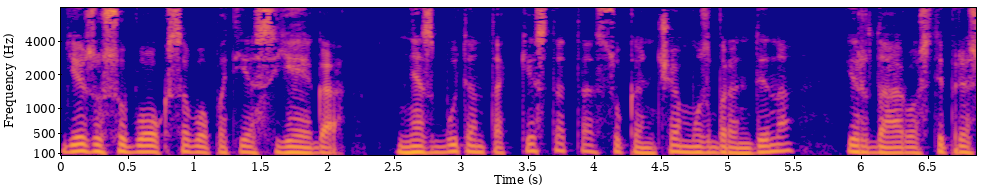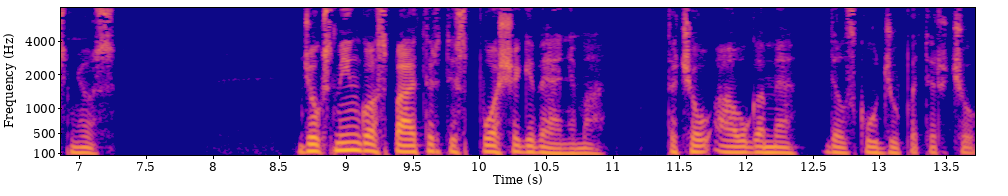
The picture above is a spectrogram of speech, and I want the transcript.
Jėzus suvok savo paties jėgą, nes būtent akistata su kančia mus brandina ir daro stipresnius. Džiaugsmingos patirtis puošia gyvenimą, tačiau augame dėl skaudžių patirčių.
